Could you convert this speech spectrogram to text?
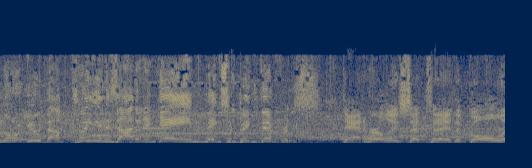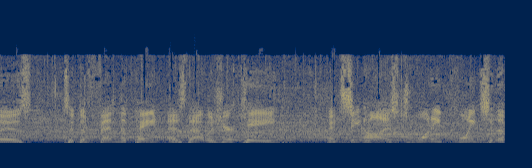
no, you now. Clingan is out of the game, makes a big difference. Dan Hurley said today the goal is to defend the paint, as that was your key. And Seton Hall has 20 points in the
